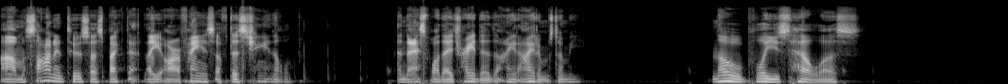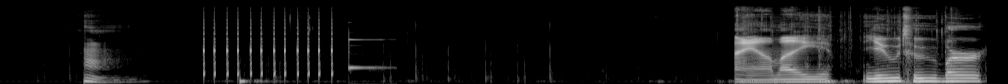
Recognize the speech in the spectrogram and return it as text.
I'm starting to suspect that they are fans of this channel. And that's why they traded the items to me. No, please tell us. Hmm. I am a YouTuber.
